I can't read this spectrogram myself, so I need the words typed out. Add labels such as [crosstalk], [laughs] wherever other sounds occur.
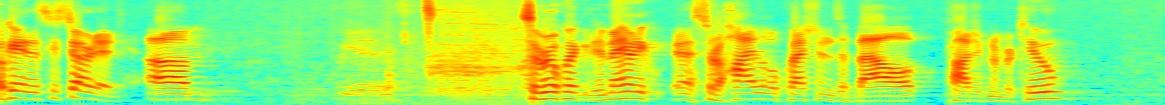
Okay, let's get started. Um, so real quick, do you have any uh, sort of high-level questions about project number two?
